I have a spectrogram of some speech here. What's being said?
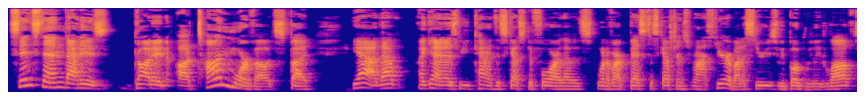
Since then, that has gotten a ton more votes, but yeah, that again, as we kind of discussed before, that was one of our best discussions from last year about a series we both really loved,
